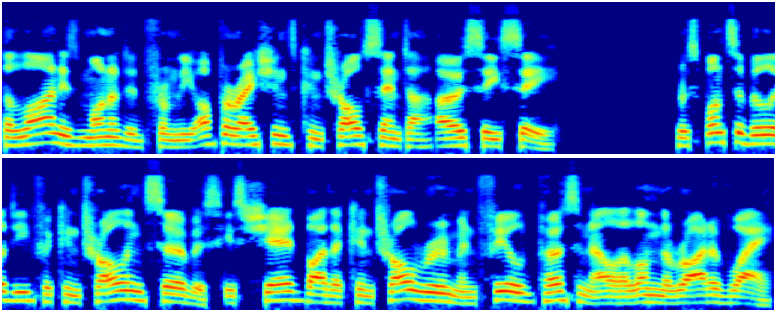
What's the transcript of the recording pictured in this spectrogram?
The line is monitored from the Operations Control Center (OCC). Responsibility for controlling service is shared by the control room and field personnel along the right-of-way.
